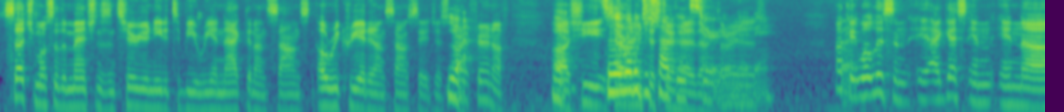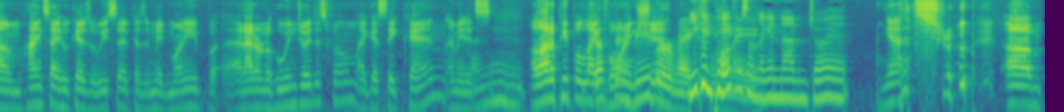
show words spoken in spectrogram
such, most of the mansion's interior needed to be reenacted on sound, oh, recreated on sound stages. Yeah. All right, fair enough. Yeah. Uh, she, so they Sarah would have just shot the Winchester exterior, There it is. maybe. Okay, well, listen. I guess in in um, hindsight, who cares what we said because it made money. But and I don't know who enjoyed this film. I guess they can. I mean, it's a lot of people like Justin boring Bieber shit. makes You can pay money. for something and not enjoy it. Yeah, that's true. Um,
